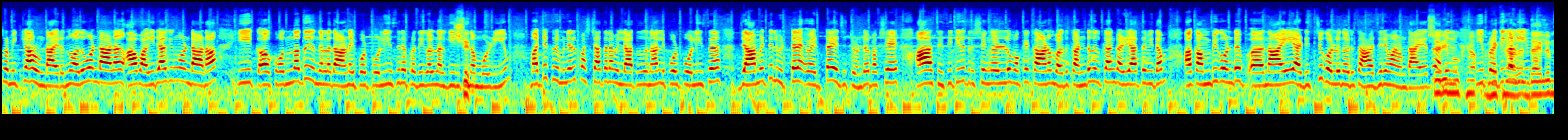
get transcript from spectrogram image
ശ്രമിക്കാറുണ്ടായിരുന്നു. അതുകൊണ്ടാണ് ആ വൈരാഗ്യം കൊണ്ടാണ് ഈ കൊന്നത് എന്നുള്ളതാണ് ഇപ്പോൾ പോലീസിന് പ്രതികൾ നൽകിയിരിക്കുന്ന മൊഴിയും. മറ്റ് ക്രിമിനൽ പശ്ചാത്തലമില്ലാത്തതിനാൽ ഇപ്പോൾ പോലീസ് ജാമ്യത്തിൽ വിട്ട വിട്ടയച്ചിട്ടുണ്ട്. പക്ഷേ ആ സി സി ടി വി ദൃശ്യങ്ങളിലും ഒക്കെ കാണുമ്പോൾ അത് കണ്ടു നിൽക്കാൻ കഴിയാത്ത വിധം ആ കമ്പി കൊണ്ട് നായയെ അടിച്ചു കൊല്ലുന്ന ഒരു സാഹചര്യമാണ് ഉണ്ടായത്. അതിൽ ഈ പ്രതികൾ എന്തായാലും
